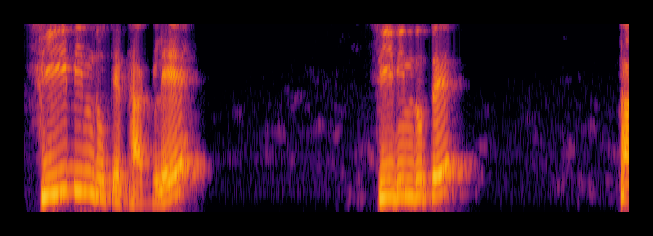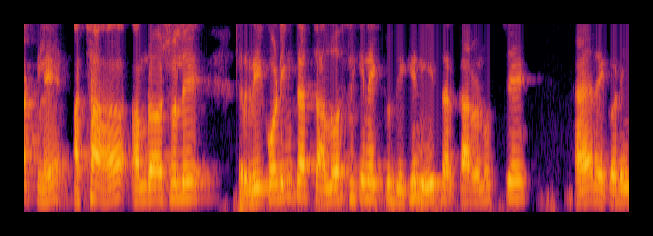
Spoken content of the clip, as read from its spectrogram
সি বিন্দুতে থাকলে সি বিন্দুতে থাকলে আচ্ছা আমরা আসলে রেকর্ডিংটা চালু আছে কিনা একটু দেখে নিই। তার কারণ হচ্ছে হ্যাঁ রেকর্ডিং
